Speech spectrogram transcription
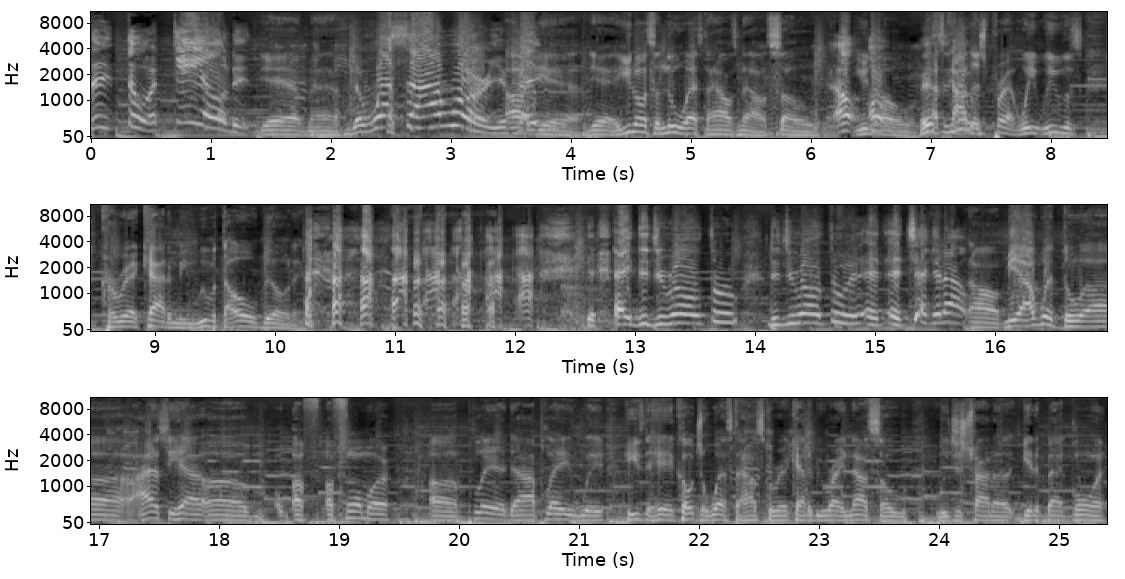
They threw a D on it. Yeah, man. The West Side Warrior, Oh baby. yeah, yeah. You know it's a new Westinghouse now, so Oh, you oh, know this that's is college new. prep. We we was Career Academy. We with the old building. Hey, did you roll through? Did you roll through and, and check it out? Um, yeah, I went through. Uh, I actually had um, a, a former uh, player that I played with. He's the head coach of Westinghouse Career Academy right now. So we're just trying to get it back going.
